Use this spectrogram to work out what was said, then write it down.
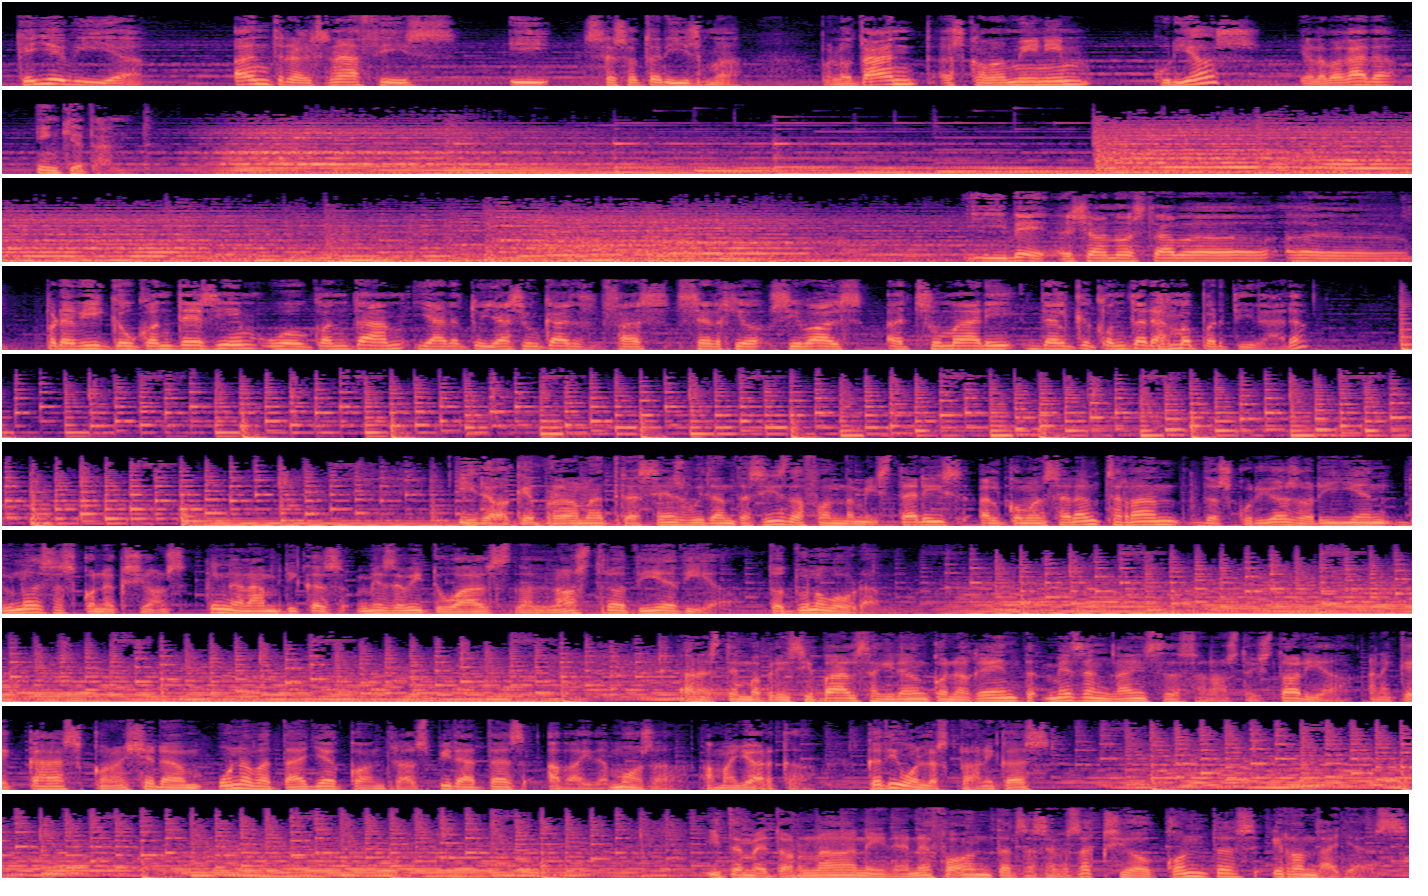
que hi havia entre els nazis i l'esoterisme. Per tant, és com a mínim curiós i a la vegada inquietant. I bé, això no estava eh, previst que ho contéssim, ho contam, i ara tu ja, si un cas, fas, Sergio, si vols, el sumari del que contarem a partir d'ara. I d'aquest programa 386 de Font de Misteris el començarem xerrant del curiós origen d'una de les connexions inalàmbriques més habituals del nostre dia a dia. Tot d'una ho veurem. En el tema principal seguirem coneguent més enganys de la nostra història. En aquest cas, coneixerem una batalla contra els pirates a Valldemosa, a Mallorca. Què diuen les cròniques? I també torna en Irene Font en la seva secció Contes i Rondalles.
